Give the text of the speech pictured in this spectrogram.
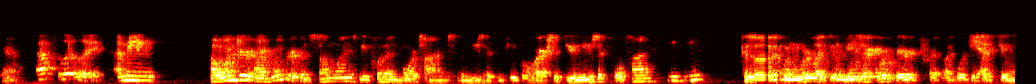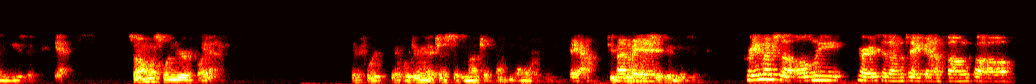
Yeah. Absolutely. I mean. I wonder. I wonder if in some ways we put in more time into the music than people who actually do music full time. Mm-hmm. Because uh, when we're like doing music, we're very pre- like we're just like doing music. Yes. So I almost wonder if like yeah. if we're if we're doing it just as much, if not more. Yeah. People I mean, do music. Pretty much the only person I'm taking a phone call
